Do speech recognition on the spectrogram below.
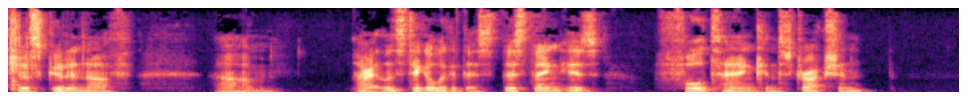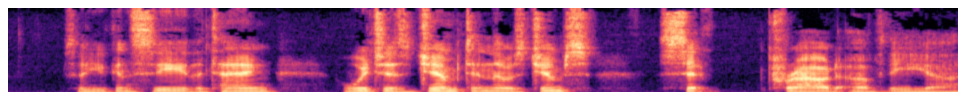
just good enough. Um, all right, let's take a look at this. This thing is full tang construction. So you can see the tang, which is jimped, and those jimps sit proud of the uh,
